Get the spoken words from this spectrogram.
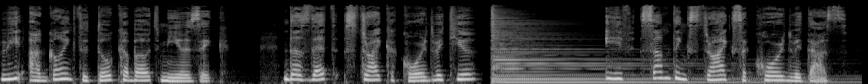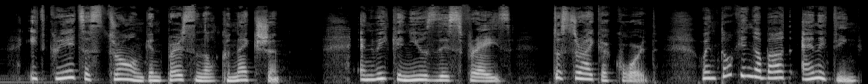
We are going to talk about music. Does that strike a chord with you? If something strikes a chord with us, it creates a strong and personal connection. And we can use this phrase to strike a chord when talking about anything,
